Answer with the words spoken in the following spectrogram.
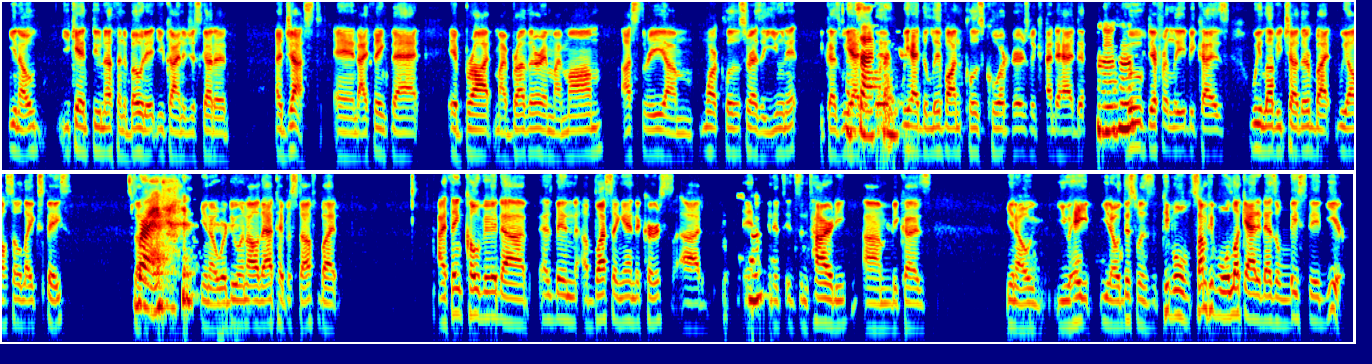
you know, you can't do nothing about it. You kind of just gotta adjust. And I think that it brought my brother and my mom us three um more closer as a unit because we exactly. had to live, we had to live on close quarters. We kind of had to mm-hmm. move differently because we love each other, but we also like space. So, right. you know, we're doing all that type of stuff, but I think COVID uh, has been a blessing and a curse uh, in, mm-hmm. in, its its entirety um, because you know you hate you know this was people some people will look at it as a wasted year.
